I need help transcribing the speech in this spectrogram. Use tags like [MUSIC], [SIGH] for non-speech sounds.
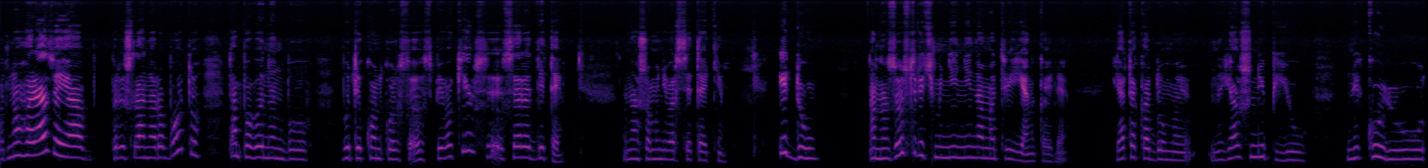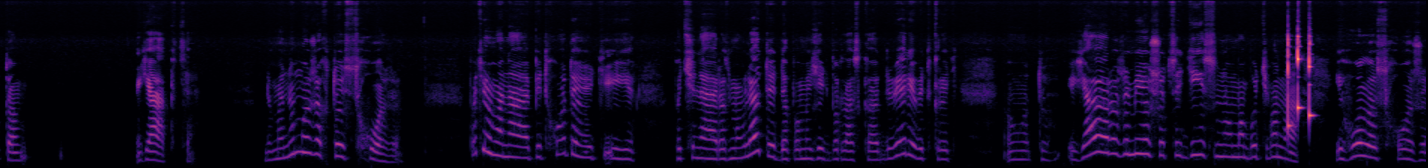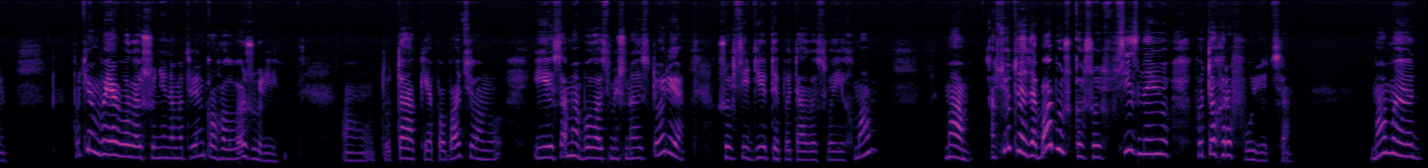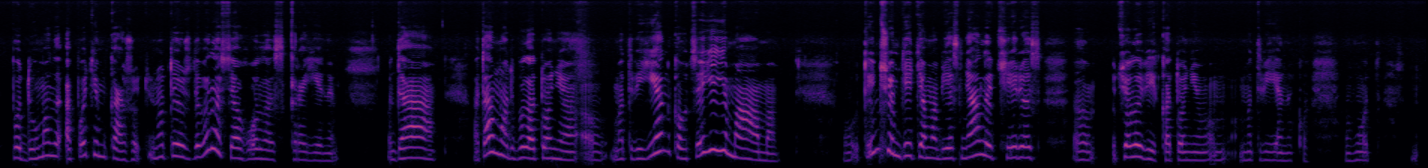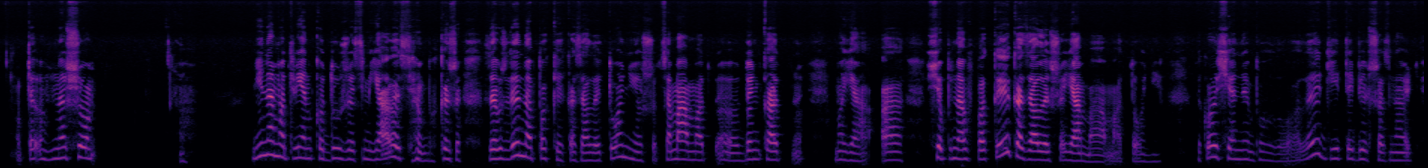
Одного разу я прийшла на роботу, там повинен був бути конкурс е, співаків серед дітей в нашому університеті. Іду, а назустріч мені Ніна Матвієнка йде. Я така думаю, ну я ж не п'ю, не курю там. Як це? Думаю, ну може хтось схоже. Потім вона підходить і починає розмовляти, допоможіть, будь ласка, двері відкрити. От. Я розумію, що це дійсно, мабуть, вона, і голос схожий. Потім виявилося, що Ніна Матвієнко голова журі. То так я побачила. Ну, і саме була смішна історія, що всі діти питали своїх мам. Мам, а що це за бабушка, що всі з нею фотографуються? Мами подумали, а потім кажуть: ну ти ж дивилася голос країни? Да. А там от була Тоня е, Матвієнко, це її мама. От іншим дітям об'ясняли через е, чоловіка Тоні Матвієнко. От. На що Ніна Матвієнко дуже сміялася, [LAUGHS] бо каже, завжди навпаки казали Тоні, що це мама, е, донька е, моя, а щоб навпаки казали, що я мама Тоні. Такого ще не було, але діти більше знають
